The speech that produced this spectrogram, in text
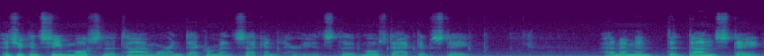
As you can see, most of the time we're in decrement secondary. It's the most active state. And then in the done state,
